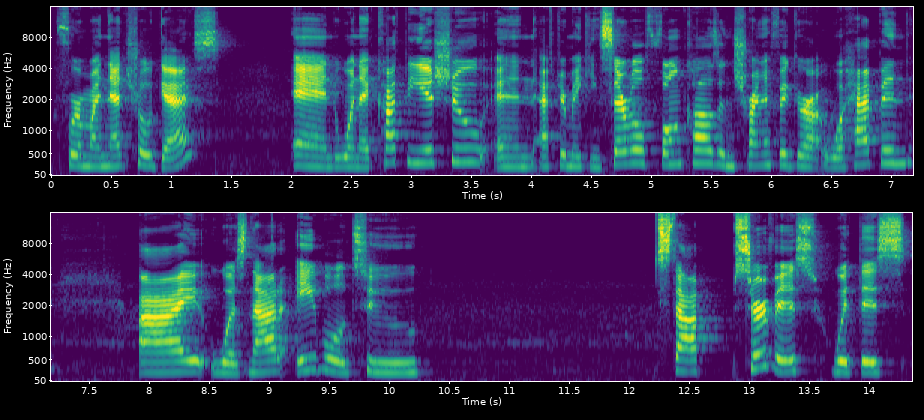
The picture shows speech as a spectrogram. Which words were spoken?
for my natural gas. And when I caught the issue, and after making several phone calls and trying to figure out what happened, I was not able to stop service with this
